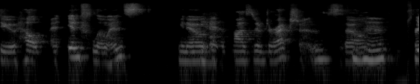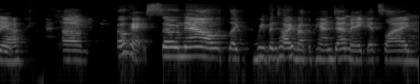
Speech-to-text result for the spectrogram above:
to help influence you know yeah. in a positive direction so mm-hmm. yeah um, okay so now like we've been talking about the pandemic it's like yeah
